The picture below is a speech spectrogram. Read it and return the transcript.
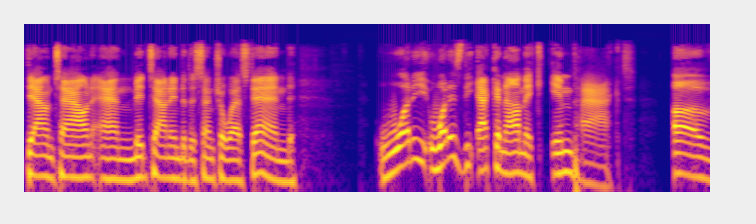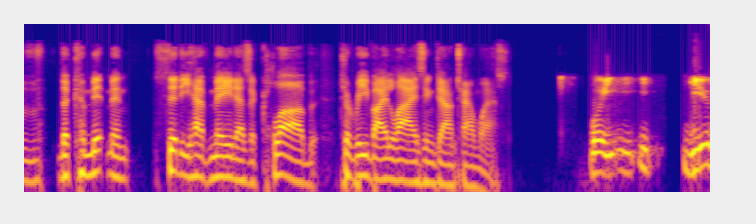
downtown and midtown into the central west end. What do you, what is the economic impact of the commitment City have made as a club to revitalizing downtown West? Well, you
